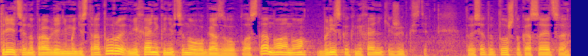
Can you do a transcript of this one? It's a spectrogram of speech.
третье направление магистратуры – механика нефтяного газового пласта, но оно близко к механике жидкости. То есть это то, что касается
